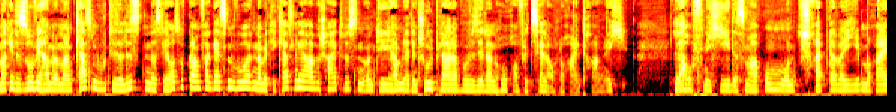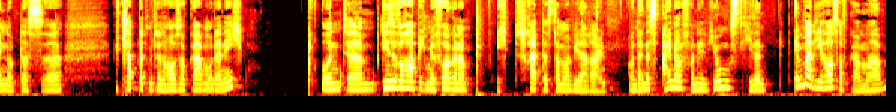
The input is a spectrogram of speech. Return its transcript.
mache ich das so, wir haben in meinem Klassenbuch diese Listen, dass die Hausaufgaben vergessen wurden, damit die Klassenlehrer Bescheid wissen und die haben ja den Schulplaner, wo wir sie dann hochoffiziell auch noch eintragen. Ich lauf nicht jedes Mal rum und schreibe da bei jedem rein, ob das äh, geklappt hat mit den Hausaufgaben oder nicht. Und ähm, diese Woche habe ich mir vorgenommen, ich schreibe das da mal wieder rein. Und dann ist einer von den Jungs, die dann immer die Hausaufgaben haben,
